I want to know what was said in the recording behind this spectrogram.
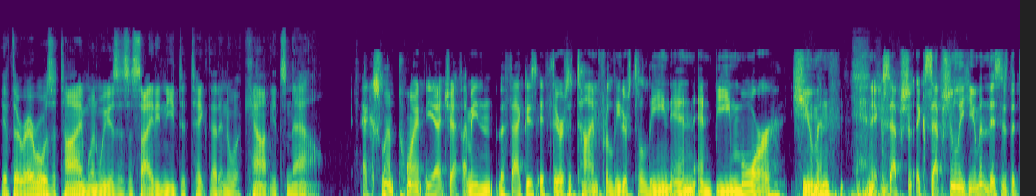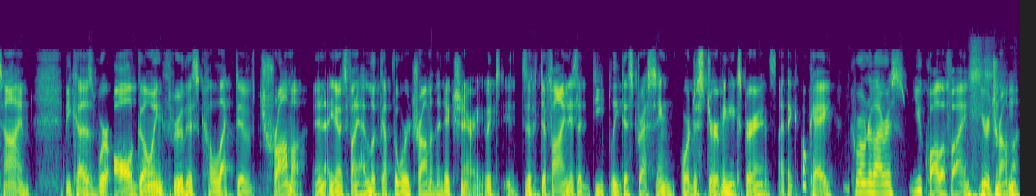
if there ever was a time when we as a society need to take that into account, it's now. Excellent point. Yeah, Jeff. I mean, the fact is, if there's a time for leaders to lean in and be more human and exception, exceptionally human, this is the time because we're all going through this collective trauma. And, you know, it's funny, I looked up the word trauma in the dictionary. It's, it's defined as a deeply distressing or disturbing experience. I think, okay, coronavirus, you qualify. You're trauma.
